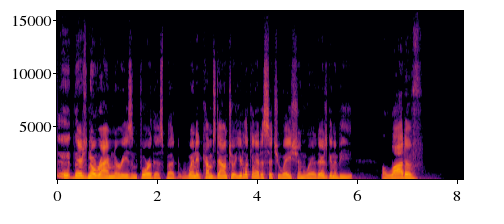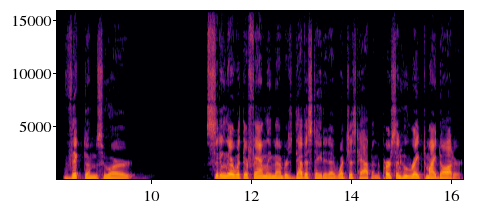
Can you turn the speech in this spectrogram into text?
it, there's no rhyme nor reason for this, but when it comes down to it, you're looking at a situation where there's going to be a lot of victims who are sitting there with their family members devastated at what just happened. The person who raped my daughter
